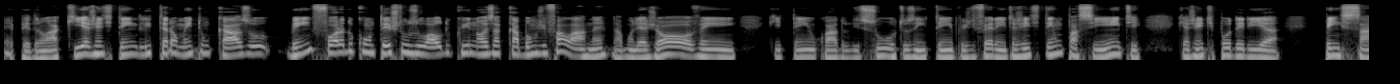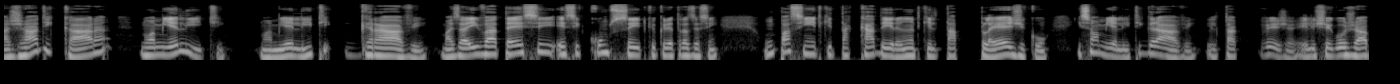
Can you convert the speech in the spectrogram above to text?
É, Pedrão, aqui a gente tem literalmente um caso bem fora do contexto usual do que nós acabamos de falar, né? Da mulher jovem que tem um quadro de surtos em tempos diferentes. A gente tem um paciente que a gente poderia pensar já de cara numa mielite, numa mielite grave. Mas aí vai até esse, esse conceito que eu queria trazer assim. Um paciente que está cadeirante, que ele está plégico, isso é uma mielite grave. Ele tá, veja, ele chegou já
